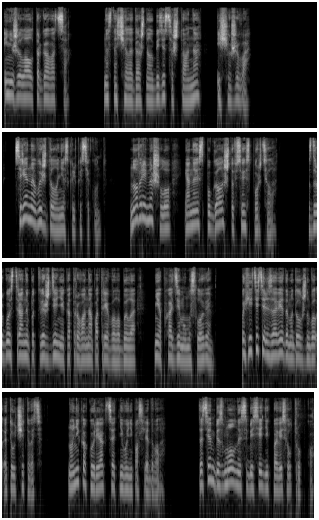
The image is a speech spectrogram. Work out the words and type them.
и не желала торговаться. Но сначала я должна убедиться, что она еще жива. Сирена выждала несколько секунд. Но время шло, и она испугалась, что все испортила. С другой стороны, подтверждение, которого она потребовала, было необходимым условием. Похититель заведомо должен был это учитывать. Но никакой реакции от него не последовало. Затем безмолвный собеседник повесил трубку.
